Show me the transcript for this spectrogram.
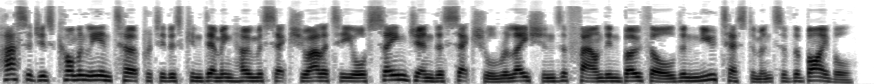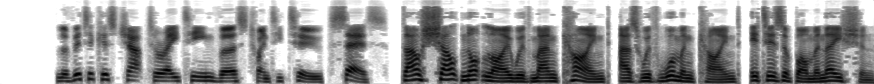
Passages commonly interpreted as condemning homosexuality or same-gender sexual relations are found in both Old and New Testaments of the Bible. Leviticus chapter 18 verse 22, says, Thou shalt not lie with mankind, as with womankind, it is abomination.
